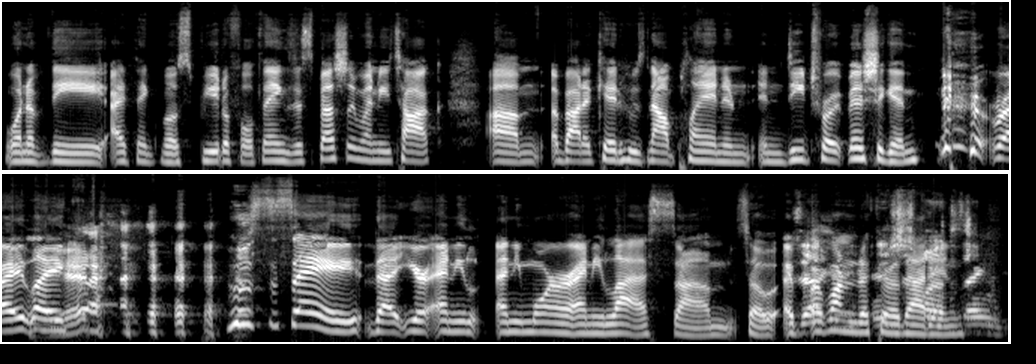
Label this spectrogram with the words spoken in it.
one of the I think most beautiful things, especially when you talk um, about a kid who's now playing in, in Detroit, Michigan, right? Like who's to say that you're any any more or any less? Um, so I- I, wanted to throw that in. things-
